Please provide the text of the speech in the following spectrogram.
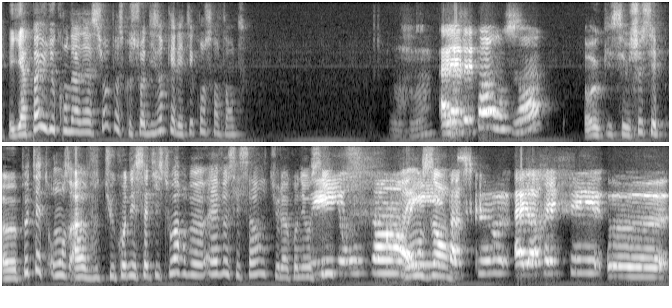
et il n'y a pas eu de condamnation parce que soi-disant qu'elle était consentante. Elle n'avait pas 11 ans je sais, euh, peut-être 11. Ah, tu connais cette histoire, euh, Eve, c'est ça? Tu la connais aussi? Oui, 11 ans. 11 ans. Parce qu'elle aurait fait euh,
